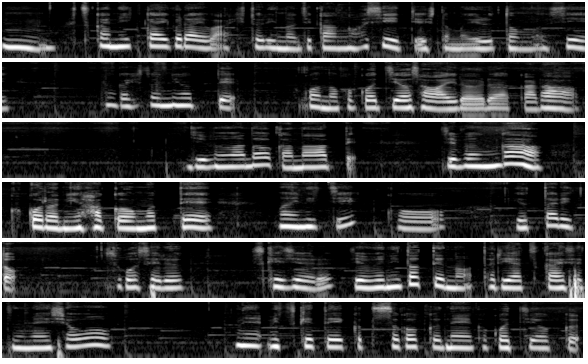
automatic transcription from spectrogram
うん、2日に1回ぐらいは1人の時間が欲しいっていう人もいると思うしなんか人によってここの心地よさはいろいろやから自分はどうかなって自分が心に余白を持って毎日こうゆったりと過ごせるスケジュール自分にとっての取扱説明書をね見つけていくとすごくね心地よく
